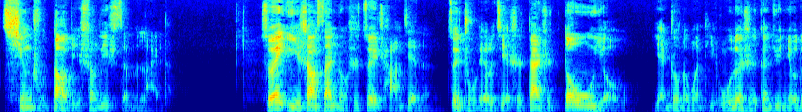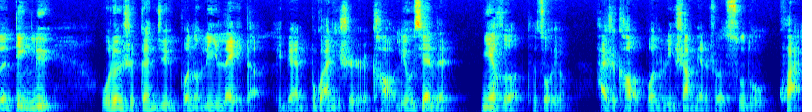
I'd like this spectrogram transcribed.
清楚到底升力是怎么来的。所以以上三种是最常见的、最主流的解释，但是都有严重的问题。无论是根据牛顿定律，无论是根据伯努利类的里边，不管你是靠流线的捏合的作用，还是靠伯努利上面的说速度快、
